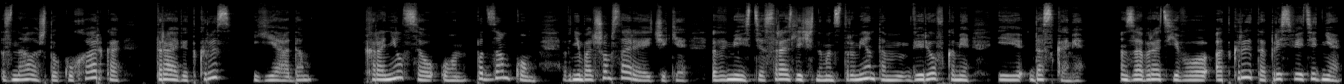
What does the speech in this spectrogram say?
знала, что кухарка травит крыс ядом. Хранился он под замком в небольшом сарайчике вместе с различным инструментом, веревками и досками. Забрать его открыто при свете дня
